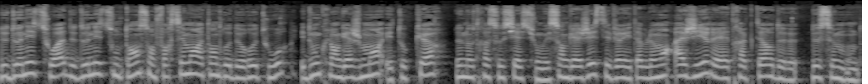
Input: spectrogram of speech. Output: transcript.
de donner de soi, de donner de son temps sans forcément attendre de retour. Et donc l'engagement est au cœur de notre association. Et s'engager, c'est véritablement agir et être acteur de, de ce monde.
